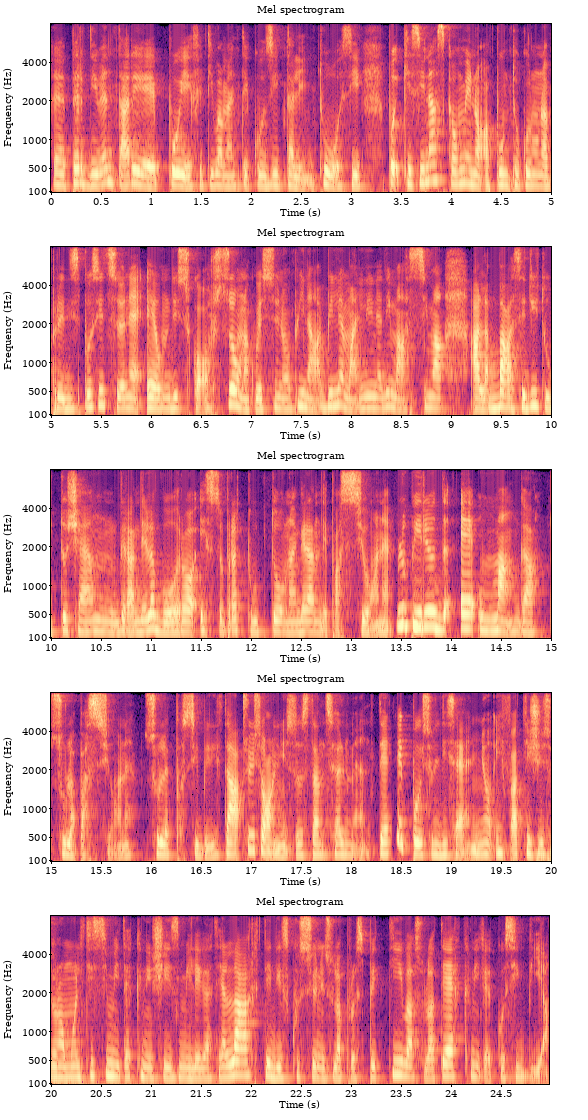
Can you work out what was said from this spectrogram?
eh, per diventare poi effettivamente così talentuosi. Poi che si nasca o meno appunto con una predisposizione è un discorso discorso, una questione opinabile, ma in linea di massima alla base di tutto c'è un grande lavoro e soprattutto una grande passione. Blue Period è un manga sulla passione, sulle possibilità, sui sogni sostanzialmente e poi sul disegno. Infatti ci sono moltissimi tecnicismi legati all'arte, discussioni sulla prospettiva, sulla tecnica e così via.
